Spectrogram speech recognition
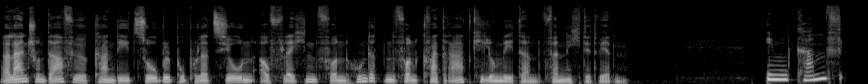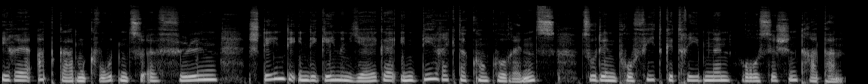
Allein schon dafür kann die Zobelpopulation auf Flächen von Hunderten von Quadratkilometern vernichtet werden. Im Kampf, ihre Abgabenquoten zu erfüllen, stehen die indigenen Jäger in direkter Konkurrenz zu den profitgetriebenen russischen Trappern.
